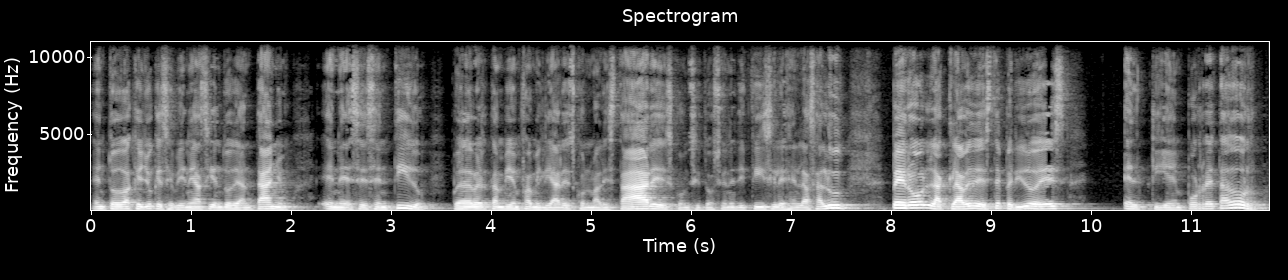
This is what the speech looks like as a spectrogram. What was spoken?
en todo aquello que se viene haciendo de antaño en ese sentido. Puede haber también familiares con malestares, con situaciones difíciles en la salud, pero la clave de este periodo es el tiempo retador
